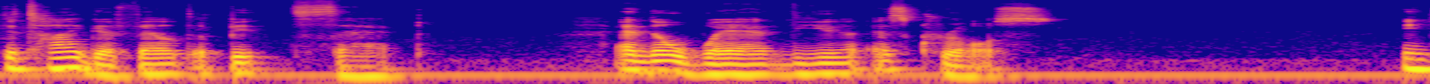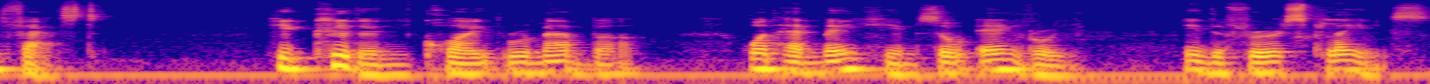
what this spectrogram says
the tiger felt a bit sad and nowhere near as cross. In fact, he couldn't quite remember what had made him so angry in the first place.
